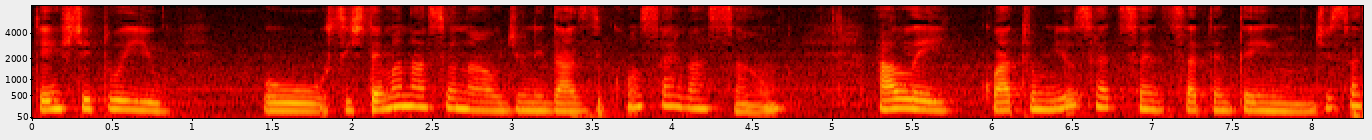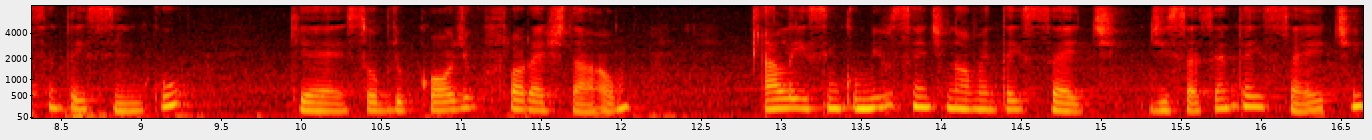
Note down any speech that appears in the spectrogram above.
que instituiu o Sistema Nacional de Unidades de Conservação, a Lei 4.771 de 65, que é sobre o Código Florestal, a Lei 5.197 de 67,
